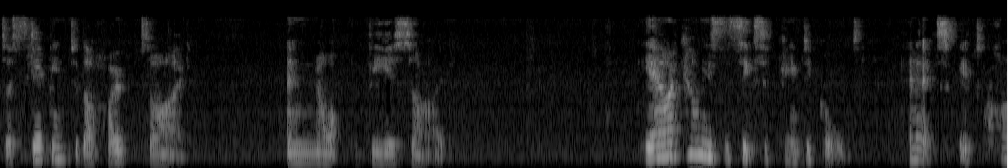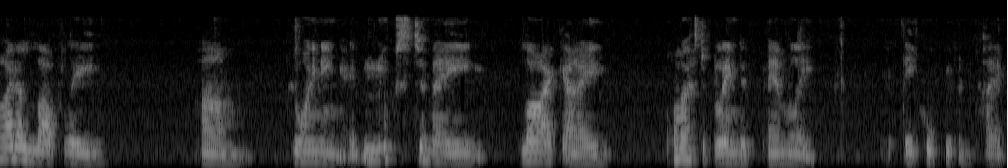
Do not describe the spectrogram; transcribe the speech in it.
So step into the hope side and not the fear side. The outcome is the Six of Pentacles, and it's it's quite a lovely um, joining. It looks to me like a almost a blended family with equal give and take,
